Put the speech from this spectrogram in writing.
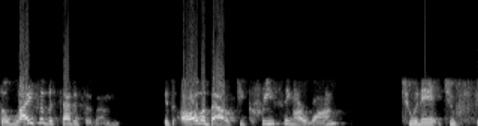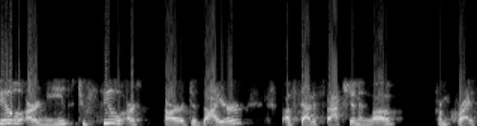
the life of asceticism is all about decreasing our wants to, to fill our needs, to fill our, our desire of satisfaction and love from Christ.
